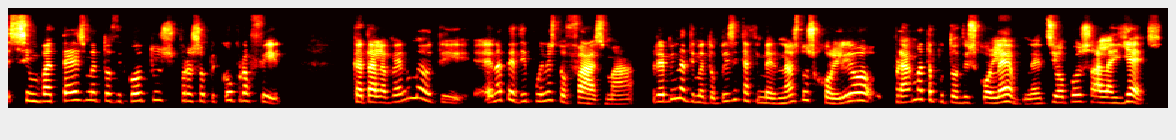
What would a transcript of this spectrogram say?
συμβατές με το δικό τους προσωπικό προφίλ. Καταλαβαίνουμε ότι ένα παιδί που είναι στο φάσμα πρέπει να αντιμετωπίζει καθημερινά στο σχολείο πράγματα που το δυσκολεύουν, έτσι, όπως αλλαγές.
